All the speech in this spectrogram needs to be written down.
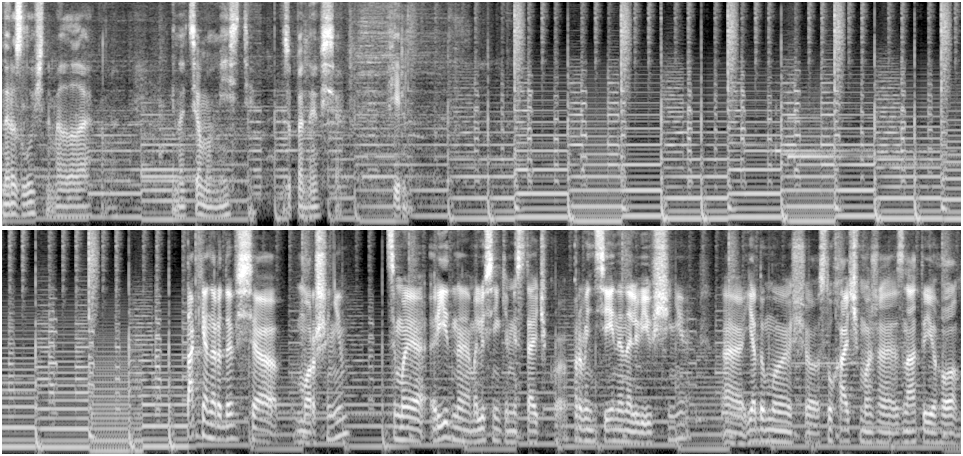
нерозлучними лелеками. І на цьому місці зупинився фільм. Я народився в Моршині. Це моє рідне малюсіньке містечко, провінційне на Львівщині. Е, Я думаю, що слухач може знати його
